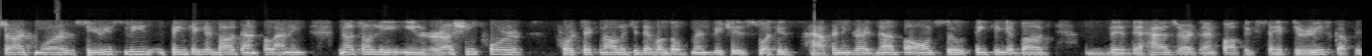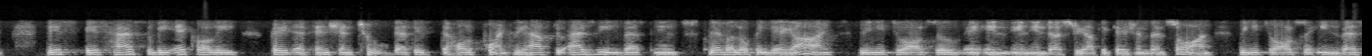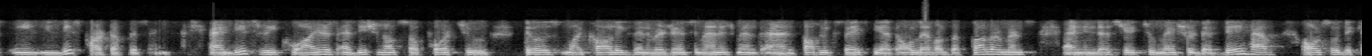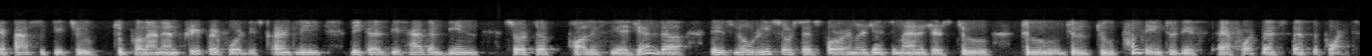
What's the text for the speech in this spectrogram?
start more seriously thinking about and planning, not only in rushing for for technology development, which is what is happening right now, but also thinking about the, the hazard and public safety risk of it. This, this has to be equally paid attention to. That is the whole point. We have to, as we invest in developing AI, we need to also, in, in industry applications and so on, we need to also invest in, in this part of the thing. And this requires additional support to those, my colleagues in emergency management and public safety at all levels of governments and industry to make sure that they have also the capacity to, to plan and prepare for this. Currently, because this hasn't been sort of policy agenda, there's no resources for emergency managers to to to to put into this effort. That's that's the point.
